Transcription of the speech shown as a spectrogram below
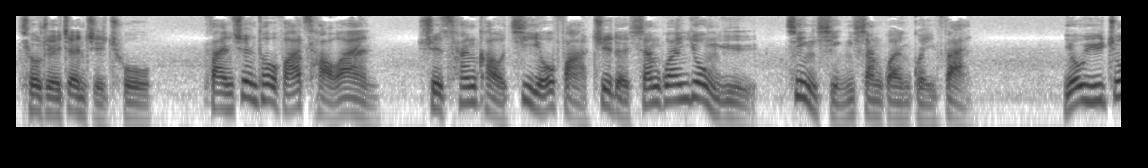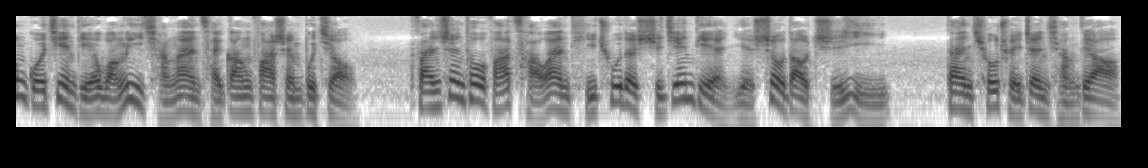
邱垂正指出，反渗透法草案是参考既有法制的相关用语进行相关规范。由于中国间谍王立强案才刚发生不久，反渗透法草案提出的时间点也受到质疑。但邱垂正强调，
